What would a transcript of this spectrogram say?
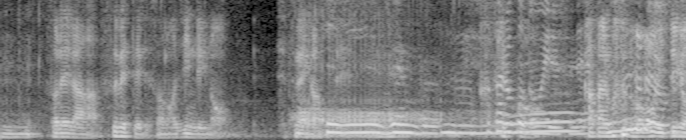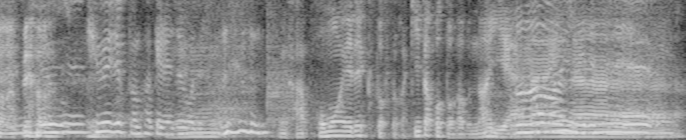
うんそれら全てでその人類の説明があっへてえ全部、うん語ること多いですね。語ることが多い授業なんですよ。90分。かける15ですもんね。ねホモ・エレクトスとか聞いたこと多分ないいや。あーいいですね。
